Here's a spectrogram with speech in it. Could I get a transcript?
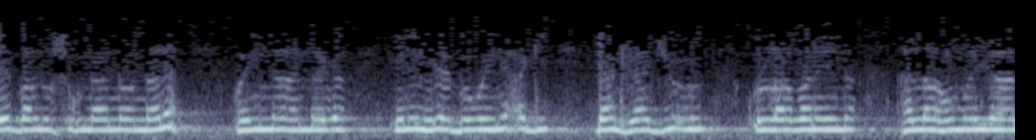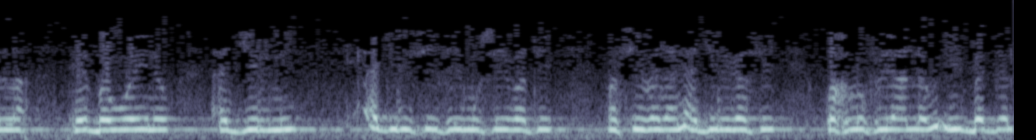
ee baan u sugnaanoo nale wa inaa anaga ilayhi eebbaweyne xaggii baan raajicuun u laabanayna allaahuma ya allah eebbaweynow ajirnii ajrisii fii musiibatii masiibadan ajrigasi wakhluf lii allahu ii bedel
